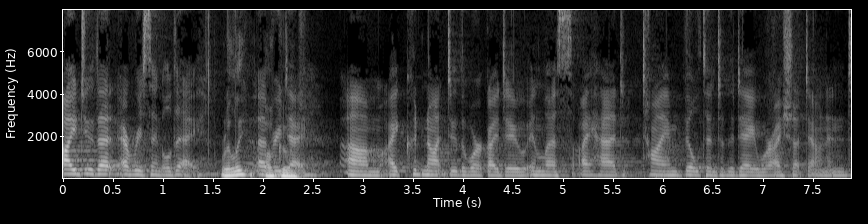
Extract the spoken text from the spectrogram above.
I do that every single day. Really? Oh, Every good. day. Um, I could not do the work I do unless I had time built into the day where I shut down and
